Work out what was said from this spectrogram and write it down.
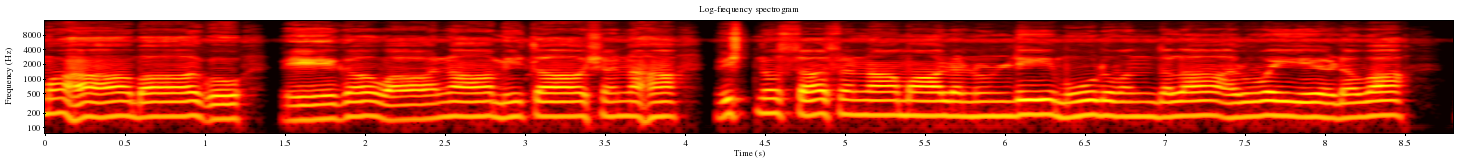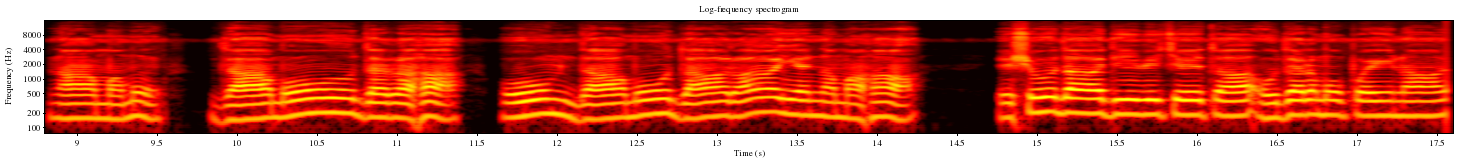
మహాభాగో వేగవానామితాశన విష్ణు సహస్రనామాల నుండి మూడు వందల అరవై ఏడవ నామము దామోదర ఓం దామోదారాయ నమ యశోదాదేవి చేత ఉదరము పైన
